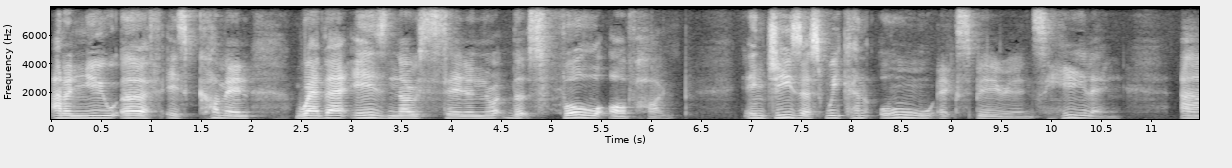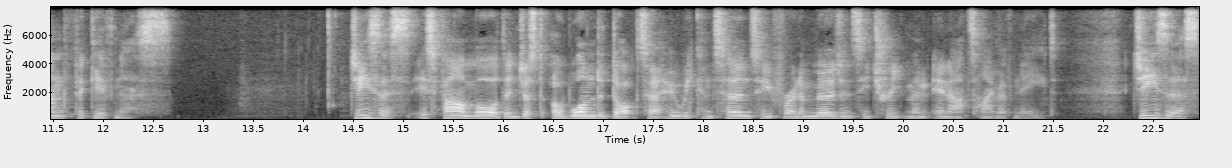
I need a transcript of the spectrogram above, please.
and a new earth is coming where there is no sin and that's full of hope. In Jesus, we can all experience healing and forgiveness. Jesus is far more than just a wonder doctor who we can turn to for an emergency treatment in our time of need. Jesus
